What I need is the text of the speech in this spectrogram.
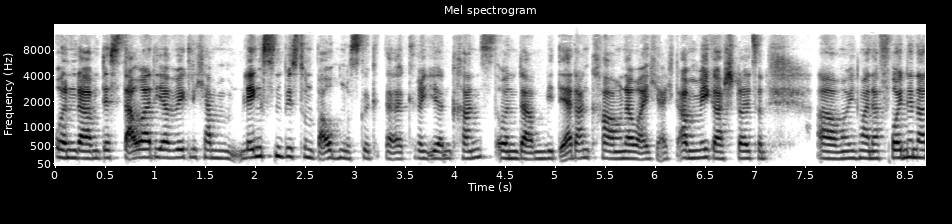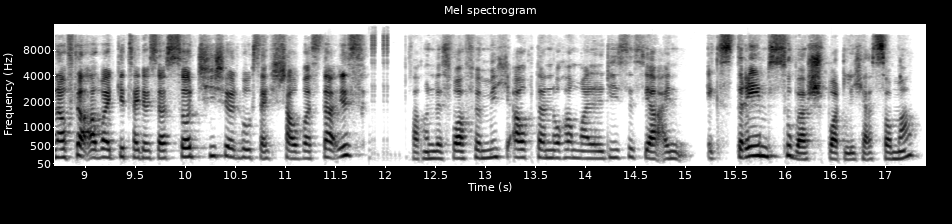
Und ähm, das dauert ja wirklich am längsten, bis du einen Bauchmuskel äh, kreieren kannst. Und ähm, wie der dann kam, da war ich echt äh, mega stolz. Und ähm, habe ich meiner Freundin dann auf der Arbeit gezeigt, ich sage, so T-Shirt hoch, sag ich, schau, was da ist. Und das war für mich auch dann noch einmal dieses Jahr ein extrem super sportlicher Sommer.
